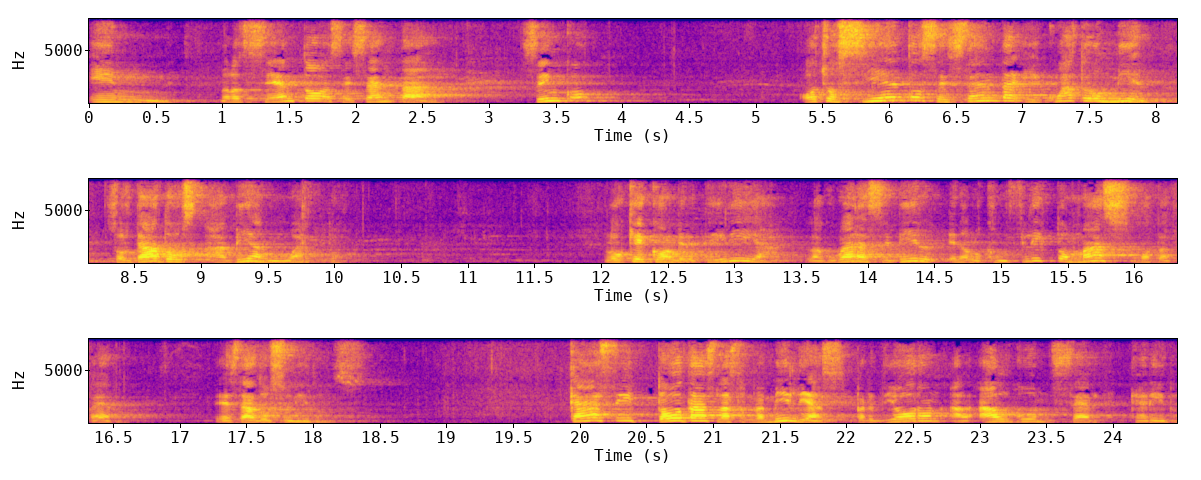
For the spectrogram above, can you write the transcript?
en 1965, 864 mil soldados habían muerto, lo que convertiría la guerra civil en el conflicto más mortífero de Estados Unidos. Casi todas las familias perdieron a algún ser querido.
